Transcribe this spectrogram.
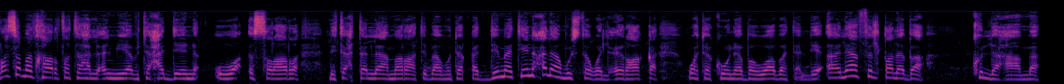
رسمت خارطتها العلمية بتحد وإصرار لتحتل مراتب متقدمة على مستوى العراق وتكون بوابة لآلاف الطلبة كل عام.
